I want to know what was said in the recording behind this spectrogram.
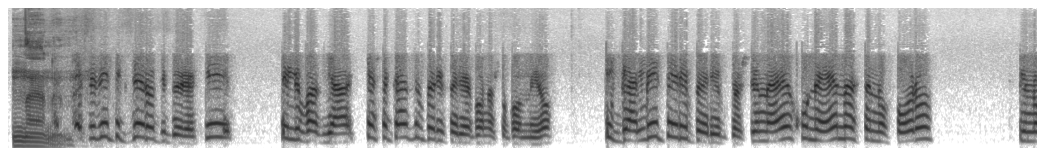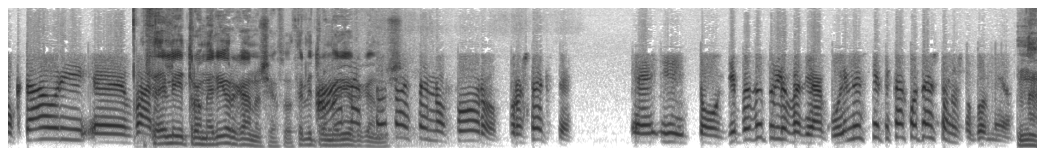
Ναι, ναι, ναι. Επειδή την ξέρω την περιοχή, στη Λιβαδιά και σε κάθε περιφερειακό νοσοκομείο, την καλύτερη περίπτωση να έχουν ένα ασθενοφόρο στην οκτάωρη ε, βάση. Θέλει τρομερή οργάνωση αυτό. Θέλει τρομερή Αν οργάνωση. αυτό το ασθενοφόρο, προσέξτε, ε, η, το γήπεδο του Λιβαδιακού είναι σχετικά κοντά στο νοσοκομείο. Ναι.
